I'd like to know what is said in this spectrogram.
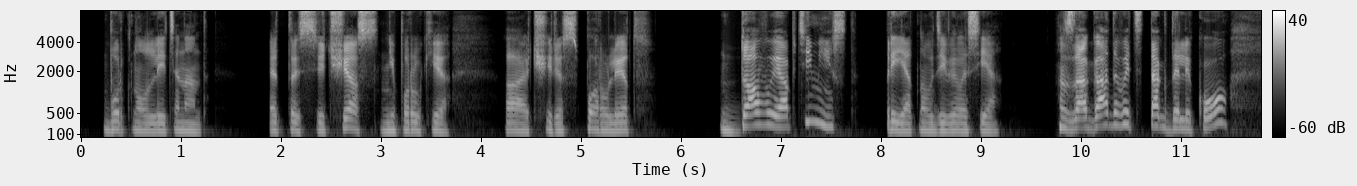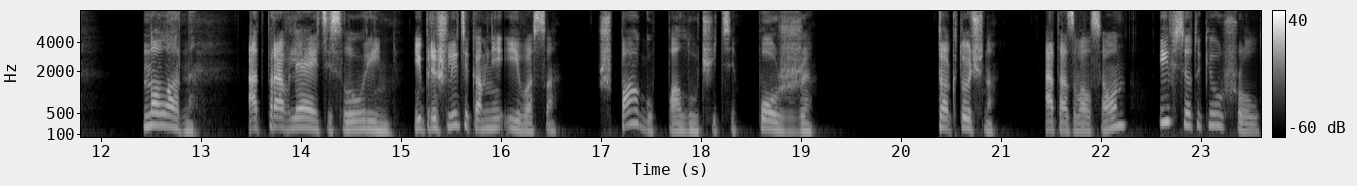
— буркнул лейтенант. «Это сейчас не по руке, а через пару лет...» «Да вы оптимист», — приятно удивилась я. «Загадывать так далеко? Но ладно, отправляйтесь, Лауринь и пришлите ко мне Иваса. Шпагу получите позже». «Так точно», — отозвался он и все таки ушел.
